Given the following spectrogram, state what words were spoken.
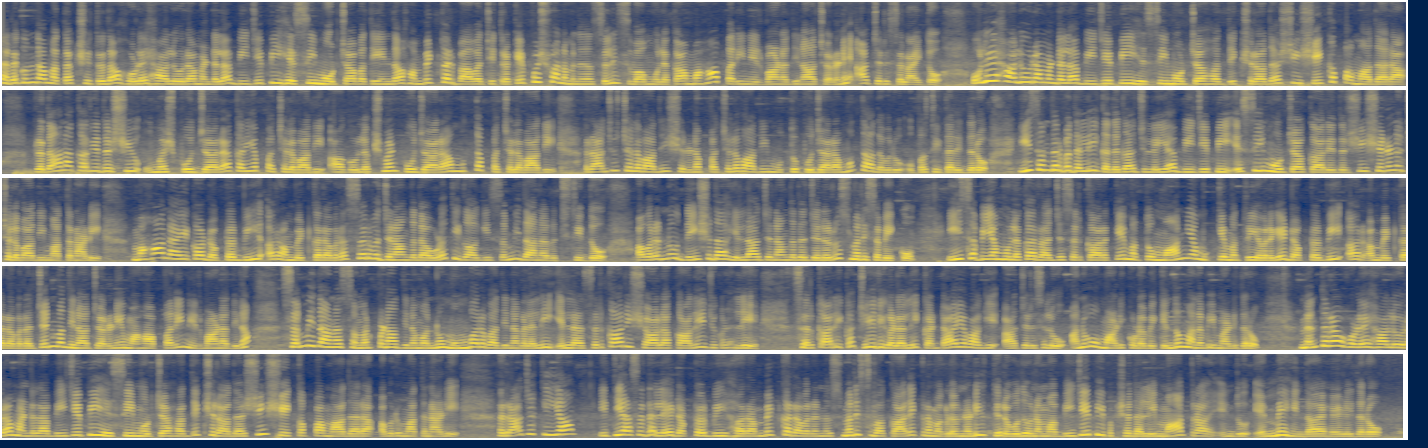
ನರಗುಂದ ಮತಕ್ಷೇತ್ರದ ಹೊಳೆಹಾಲೂರ ಮಂಡಲ BJP SC Morcha ವತಿಯಿಂದ ಅಂಬೇಡ್ಕರ್ ಭಾವಚಿತ್ರಕ್ಕೆ ಪುಷ್ಪ ನಮನ ಸಲ್ಲಿಸುವ ಮೂಲಕ ಮಹಾಪರಿನಿರ್ವಾಣ ದಿನಾಚರಣೆ ಆಚರಿಸಲಾಯಿತು. ಹೊಳೆಹಾಲೂರ ಮಂಡಲ ಬಿಜೆಪಿ ಎಸ್ಸಿ ಮೋರ್ಚಾ ಅಧ್ಯಕ್ಷರಾದ ಶ್ರೀ ಶೇಖಪ್ಪ ಮಾದಾರ, ಪ್ರಧಾನ ಕಾರ್ಯದರ್ಶಿ ಉಮೇಶ್ ಪೂಜಾರ, ಕರಿಯಪ್ಪ ಚಲವಾದಿ ಹಾಗೂ ಲಕ್ಷ್ಮಣ್ ಪೂಜಾರ, ಮುತ್ತಪ್ಪ ಚಲವಾದಿ, ರಾಜು ಚಲವಾದಿ, ಶರಣಪ್ಪ ಚಲವಾದಿ, ಮುತ್ತು ಪೂಜಾರ ಮುಂತಾದವರು ಉಪಸ್ಥಿತರಿದ್ದರು. ಈ ಸಂದರ್ಭದಲ್ಲಿ ಗದಗ ಜಿಲ್ಲೆಯ ಬಿಜೆಪಿ ಎಸ್ಸಿ ಮೋರ್ಚಾ ಕಾರ್ಯದರ್ಶಿ ಶರಣು ಚಲವಾದಿ ಮಾತನಾಡಿ ಮಹಾನಾಯಕ ಡಾಕ್ಟರ್ ಬಿ ಆರ್ ಅಂಬೇಡ್ಕರ್ ಅವರ ಸರ್ವ ಜನಾಂಗದ ಒಳತಿಗಾಗಿ ಸಂವಿಧಾನ ರಚಿಸಿದ್ದು, ಅವರನ್ನು ದೇಶದ ಎಲ್ಲ ಜನಾಂಗದ ಜನರು ಸ್ಮರಿಸಬೇಕು. ಈ ಸಭೆಯ ಮೂಲಕ ರಾಜ್ಯ ಸರ್ಕಾರಕ್ಕೆ ಮತ್ತು ಮಾನ್ಯ ಮುಖ್ಯಮಂತ್ರಿಯವರಿಗೆ ಡಾಕ್ಟರ್ ಬಿ ಆರ್ ಅಂಬೇಡ್ಕರ್ ಅವರ ಜನ್ಮ ದಿನಾಚರಣೆ, ಮಹಾಪರಿನಿರ್ವಾಣ ದಿನ, ಸಂವಿಧಾನ ಸಮರ್ಪಣಾ ದಿನವನ್ನು ಮುಂಬರುವ ದಿನಗಳಲ್ಲಿ ಎಲ್ಲ ಸರ್ಕಾರಿ ಶಾಲಾ ಕಾಲೇಜುಗಳಲ್ಲಿ, ಸರ್ಕಾರಿ ಕಚೇರಿಗಳಲ್ಲಿ ಕಡ್ಡಾಯವಾಗಿ ಆಚರಿಸಲು ಅನುವು ಮಾಡಿಕೊಡಬೇಕೆಂದು ಮನವಿ ಮಾಡಿದರು. ನಂತರ ಹೊಳೆಹಾಲೂರ ಮಂಡಲ ಬಿಜೆಪಿ ಎಸ್ಸಿ ಮೋರ್ಚಾ ಅಧ್ಯಕ್ಷರಾದ ಶ್ರೀ ಶೇಖಪ್ಪ ಮಾದಾರ ಅವರು ಮಾತನಾಡಿ, ರಾಜಕೀಯ ಇತಿಹಾಸದಲ್ಲೇ ಡಾಕ್ಟರ್ ಬಿ ಆರ್ ಅಂಬೇಡ್ಕರ್ ಅವರನ್ನು ಸ್ಮರಿಸುವ ಕಾರ್ಯಕ್ರಮಗಳು ನಡೆಯುತ್ತಿರುವುದು ನಮ್ಮ ಬಿಜೆಪಿ ಪಕ್ಷದಲ್ಲಿ ಮಾತ್ರ ಎಂದು ಹೆಮ್ಮೆಯಿಂದ ಹೇಳಿದರು.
